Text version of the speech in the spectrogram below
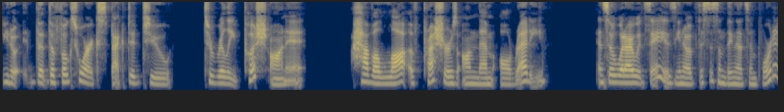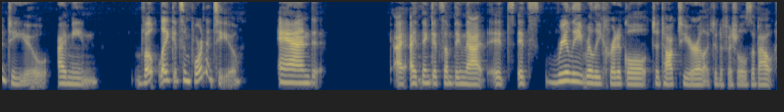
you know the the folks who are expected to to really push on it have a lot of pressures on them already. And so what I would say is, you know, if this is something that's important to you, I mean, vote like it's important to you. And I, I think it's something that it's it's really, really critical to talk to your elected officials about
